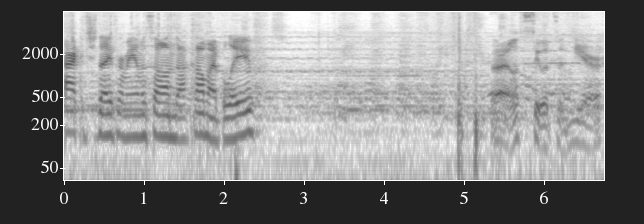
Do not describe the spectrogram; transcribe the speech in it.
package today from Amazon.com I believe. Alright, let's see what's in here.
